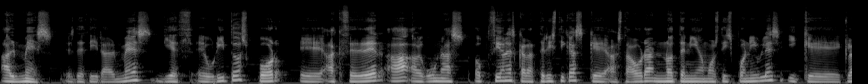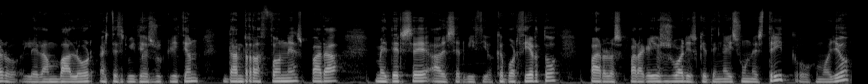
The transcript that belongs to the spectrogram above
al mes. Es decir, al mes 10 euritos por eh, acceder a algunas opciones, características que hasta ahora no teníamos disponibles y que, claro, le dan valor a este servicio de suscripción suscripción dan razones para meterse al servicio. Que por cierto, para, los, para aquellos usuarios que tengáis un Street o como yo,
